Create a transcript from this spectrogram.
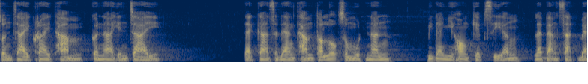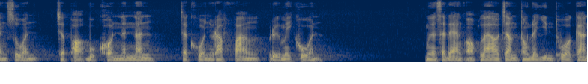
สนใจใคร่ธรรมก็น่าเห็นใจ แต่การแสดงธรรมต่อโลกสมมุตินั้นไม่ได้มีห้องเก็บเสียง และแบ่งสัตว์แบ่งส่วน เฉพาะบุคคลนั้นๆ จะควรรับฟังหรือไม่ควร เมื่อแสดงออกแล้วจำต้องได้ยินทั่วกัน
